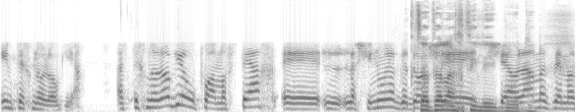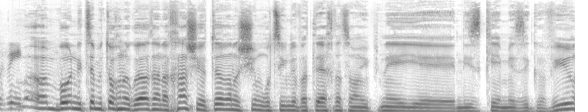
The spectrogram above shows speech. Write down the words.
עם טכנולוגיה. אז טכנולוגיה הוא פה המפתח אה, לשינוי הגדול ש... שהעולם הזה מביא. בואו נצא מתוך נקודת הנחה שיותר אנשים רוצים לבטח את עצמם מפני אה, נזקי מזג אוויר,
